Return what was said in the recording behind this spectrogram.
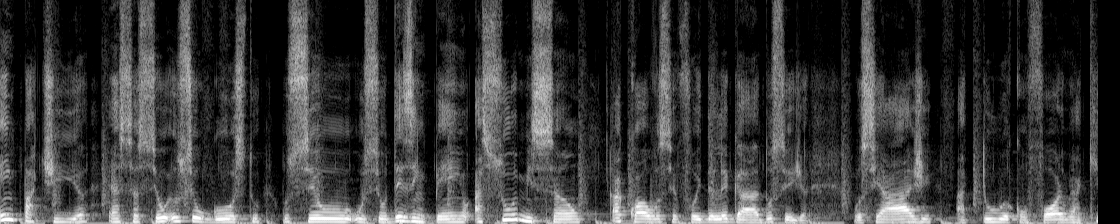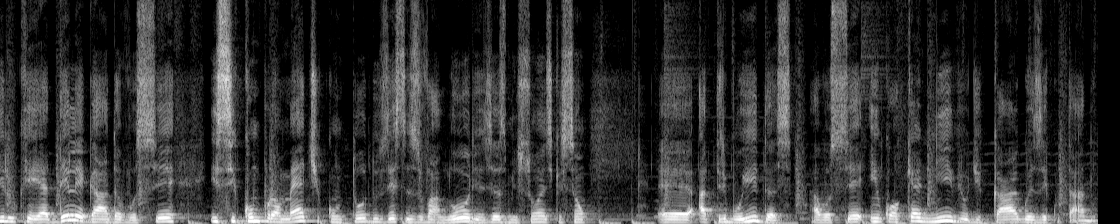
empatia, essa seu, o seu gosto, o seu, o seu desempenho, a sua missão, a qual você foi delegado, ou seja, você age, atua conforme aquilo que é delegado a você e se compromete com todos esses valores e as missões que são é, atribuídas a você em qualquer nível de cargo executado?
